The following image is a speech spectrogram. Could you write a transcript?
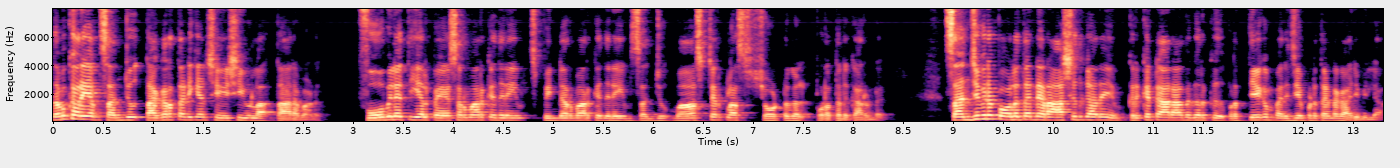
നമുക്കറിയാം സഞ്ജു തകർത്തടിക്കാൻ ശേഷിയുള്ള താരമാണ്. ഫോമിലെത്തിയാൽ പേസർമാർക്കെതിരെയും സ്പിന്നർമാർക്കെതിരെയും സഞ്ജു മാസ്റ്റർ ക്ലാസ് ഷോട്ടുകൾ പുറത്തെടുക്കാറുണ്ട്. സഞ്ജുവിനെ പോലെ തന്നെ റാഷിദ് ഖാനെയും ക്രിക്കറ്റ് ആരാധകർക്ക് പ്രത്യേകം പരിചയപ്പെടുത്തേണ്ട കാര്യമില്ല.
